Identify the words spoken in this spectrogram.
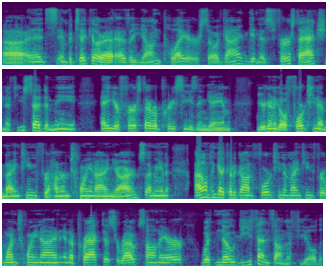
Uh, and it's in particular as a young player. So a guy getting his first action. If you said to me, "Hey, your first ever preseason game, you're going to go 14 of 19 for 129 yards. I mean, I don't think I could have gone 14 of 19 for 129 in a practice routes on air with no defense on the field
